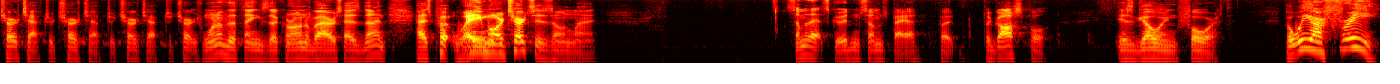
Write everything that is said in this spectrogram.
Church after church after church after church. One of the things the coronavirus has done has put way more churches online. Some of that's good and some's bad, but the gospel is going forth. But we are free,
